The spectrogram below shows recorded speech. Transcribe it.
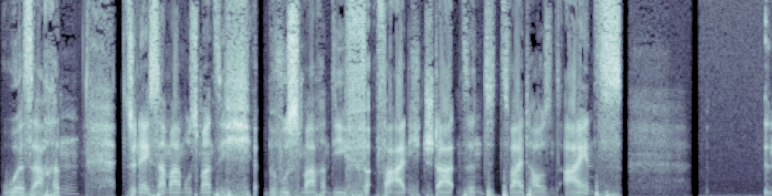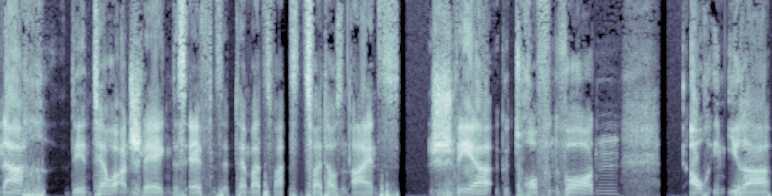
Ursachen. Zunächst einmal muss man sich bewusst machen, die Vereinigten Staaten sind 2001 nach den Terroranschlägen des 11. September 2001 schwer getroffen worden auch in ihrer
